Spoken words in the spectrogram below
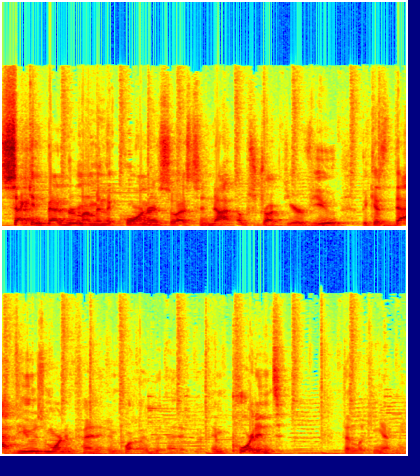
Second bedroom, I'm in the corner so as to not obstruct your view because that view is more important than looking at me.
